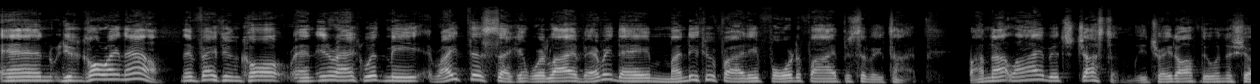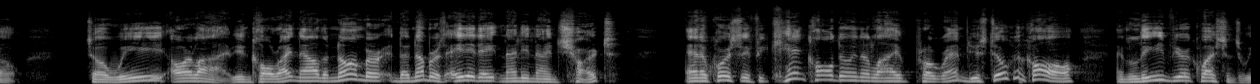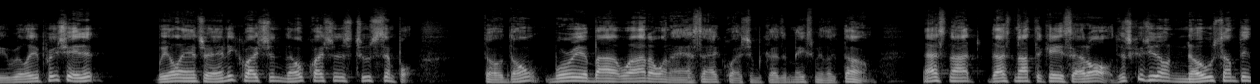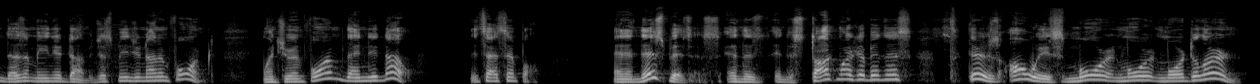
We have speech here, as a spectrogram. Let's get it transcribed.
And you can call right now. In fact, you can call and interact with me right this second. We're live every day, Monday through Friday, 4 to 5 Pacific time. If I'm not live, it's Justin. We trade off doing the show. So we are live. You can call right now. The number the number is 888-99 chart. And of course, if you can't call during the live program, you still can call and leave your questions. We really appreciate it. We'll answer any question. No question is too simple. So don't worry about, well, I don't want to ask that question because it makes me look dumb. That's not that's not the case at all. Just because you don't know something doesn't mean you're dumb. It just means you're not informed. Once you're informed, then you know. It's that simple. And in this business, in the in the stock market business, there is always more and more and more to learn.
